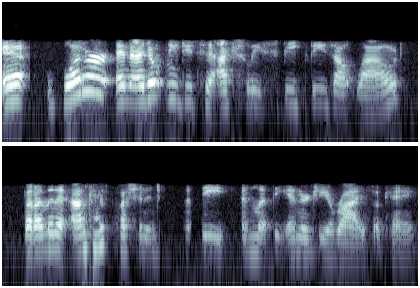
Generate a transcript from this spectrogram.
eh, what are and I don't need you to actually speak these out loud, but I'm going to ask Okay. this question and just let the and let the energy arise. Okay.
